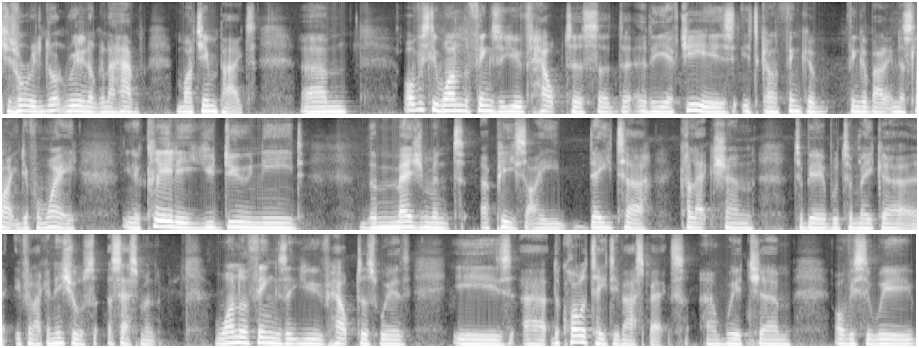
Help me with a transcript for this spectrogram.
you're really not really not going to have much impact. Um, obviously, one of the things that you've helped us at, at EFG is is to kind of think of think about it in a slightly different way. You know, clearly you do need the measurement piece, i.e., data collection, to be able to make a, if you like, initial assessment. One of the things that you've helped us with is uh, the qualitative aspects, uh, which um, obviously we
